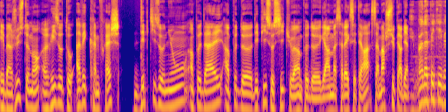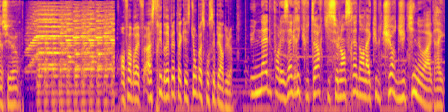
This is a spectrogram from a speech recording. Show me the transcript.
Et ben justement, risotto avec crème fraîche, des petits oignons, un peu d'ail, un peu de- d'épices aussi, tu vois, un peu de garam masala, etc. Ça marche super bien. Et bon appétit, bien sûr. Enfin bref, Astrid, répète ta question parce qu'on s'est perdu là. Une aide pour les agriculteurs qui se lanceraient dans la culture du quinoa, Greg.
